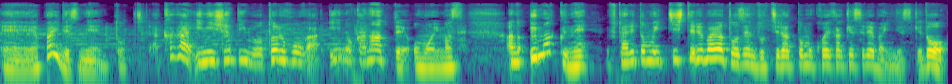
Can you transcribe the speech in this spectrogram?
えー、やっぱりですね、どちらかがイニシアティブを取る方がいいのかなって思います。あの、うまくね、二人とも一致してる場合は当然どちらとも声かけすればいいんですけど、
